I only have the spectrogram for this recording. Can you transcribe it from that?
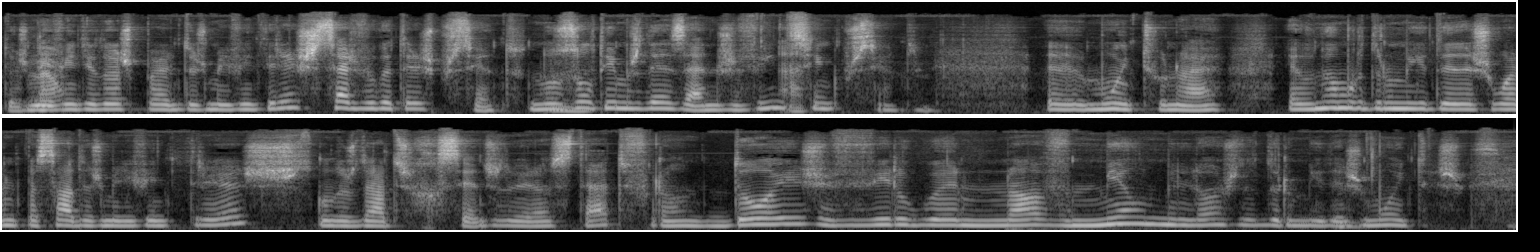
2022 não? para 2023, 6,3%. Nos hum. últimos 10 anos, 25%. Ah. Uh, muito, não é? é? O número de dormidas o ano passado, 2023, segundo os dados recentes do Eurostat, foram 2,9 mil milhões de dormidas, muitas Sim.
